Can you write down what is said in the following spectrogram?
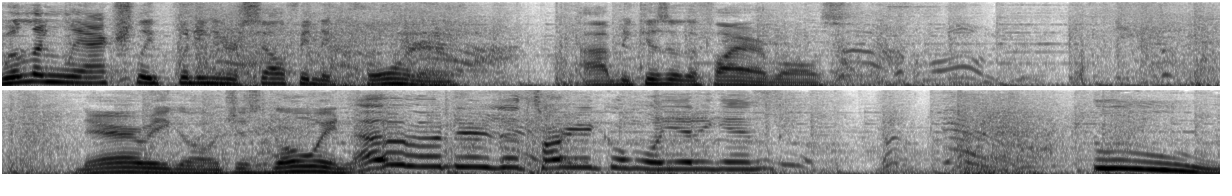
willingly actually putting yourself in the corner uh, because of the fireballs. There we go. Just go in. Oh, there's a target combo yet again. Ooh.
